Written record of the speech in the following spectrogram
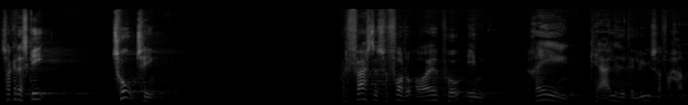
Så kan der ske to ting. For det første så får du øje på en ren kærlighed, der lyser for ham.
